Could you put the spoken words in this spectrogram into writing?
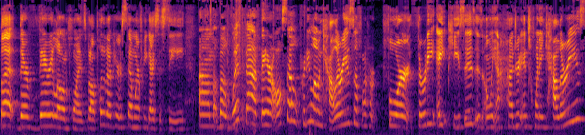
but they're very low in points, but I'll put it up here somewhere for you guys to see. Um, but with that, they are also pretty low in calories. So for, for 38 pieces is only 120 calories.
